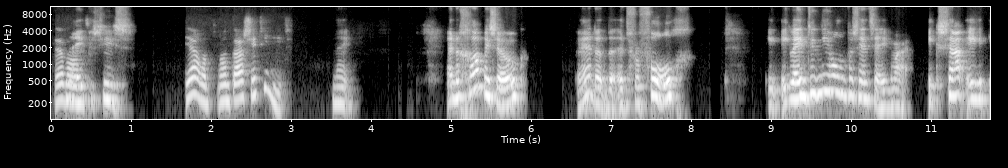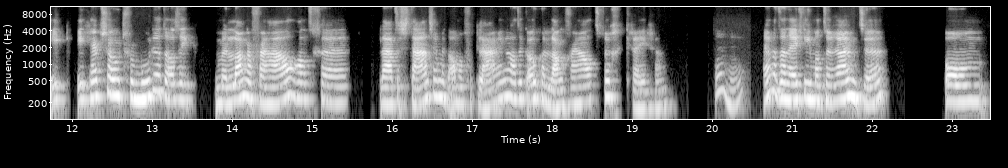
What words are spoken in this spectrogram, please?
want, nee, precies. Ja, want, want daar zit hij niet. Nee. En de grap is ook, hè, dat, het vervolg. Ik, ik weet natuurlijk niet 100% zeker, maar ik, zou, ik, ik, ik heb zo het vermoeden dat als ik mijn lange verhaal had ge, laten staan, zeg, met allemaal verklaringen, had ik ook een lang verhaal teruggekregen. Mm want dan heeft iemand de ruimte om,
